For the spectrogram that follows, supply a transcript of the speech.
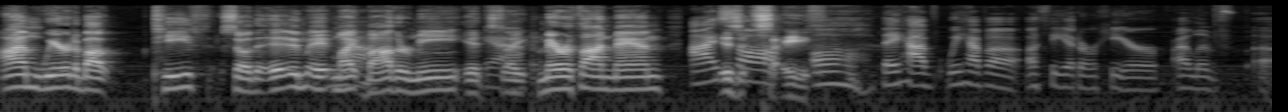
I'm weird about teeth, so that it, it might Yeah. bother me. It's Yeah. like Marathon Man. I is saw, it safe? Oh, they have we have a, a theater here. I live uh,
